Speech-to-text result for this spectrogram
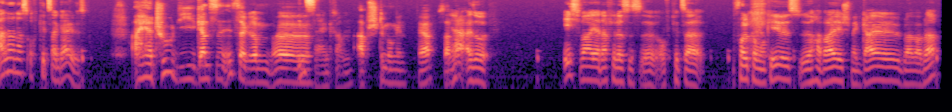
Ananas auf Pizza geil ist. Ah ja, true, die ganzen Instagram äh, Instagram. Abstimmungen. Ja, sag Ja, also ich war ja dafür, dass es äh, auf Pizza vollkommen okay ist. Äh, Hawaii schmeckt geil, bla bla bla.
